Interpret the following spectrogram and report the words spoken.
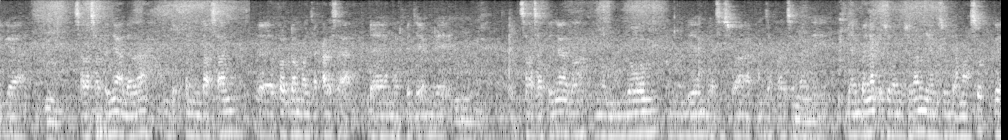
2023. Salah satunya adalah untuk penuntasan eh, program Pancakarsa dan RPJMD salah satunya adalah membangun kemudian beasiswa Pancakala Sembali. Dan banyak usulan-usulan yang sudah masuk ke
